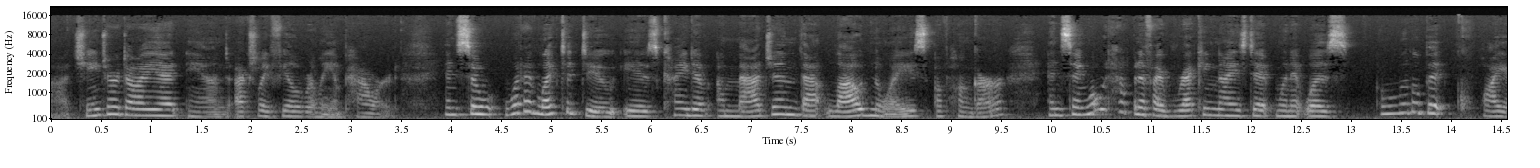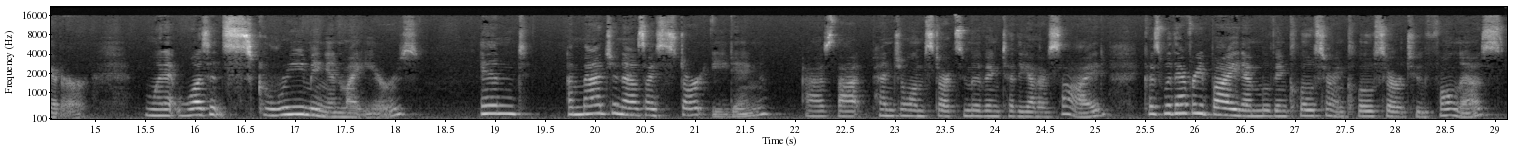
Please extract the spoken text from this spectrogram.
uh, change our diet and actually feel really empowered. And so, what I'd like to do is kind of imagine that loud noise of hunger and saying, what would happen if I recognized it when it was a little bit quieter, when it wasn't screaming in my ears? And imagine as I start eating, as that pendulum starts moving to the other side, because with every bite I'm moving closer and closer to fullness,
